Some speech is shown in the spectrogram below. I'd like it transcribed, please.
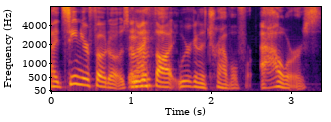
I'd seen your photos and I Mm-hmm. thought we were going to travel for hours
